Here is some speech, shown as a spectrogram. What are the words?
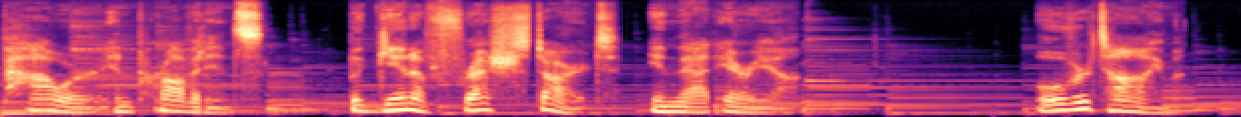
power and providence, begin a fresh start in that area. Over time,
